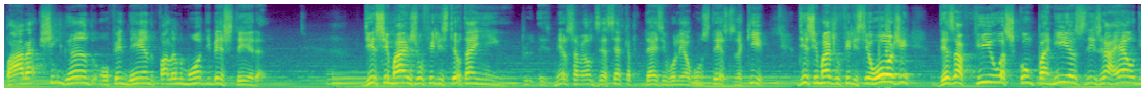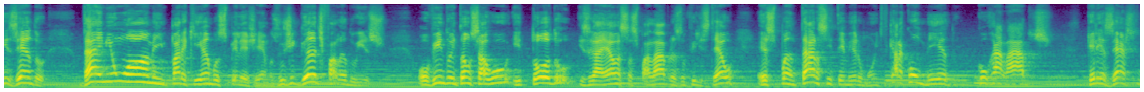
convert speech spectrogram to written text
para xingando, ofendendo, falando um monte de besteira. Disse mais o filisteu, está em 1 Samuel 17, capítulo 10, eu vou ler alguns textos aqui. Disse mais o filisteu: Hoje desafio as companhias de Israel, dizendo: Dai-me um homem para que ambos pelejemos. O gigante falando isso. Ouvindo então Saul e todo Israel essas palavras do filisteu, espantaram-se e temeram muito. Ficaram com medo, curralados. Aquele exército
